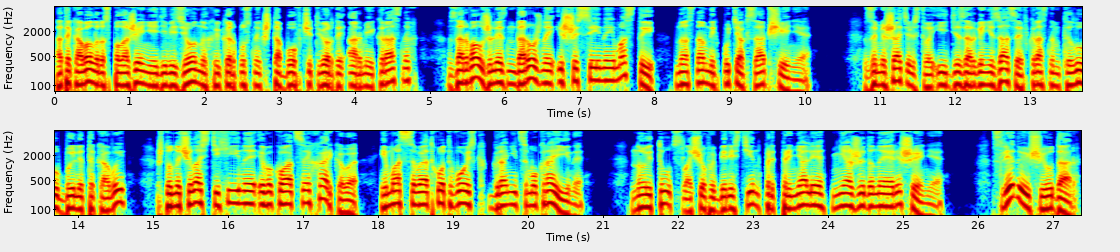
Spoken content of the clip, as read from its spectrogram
атаковал расположение дивизионных и корпусных штабов 4-й армии Красных, взорвал железнодорожные и шоссейные мосты на основных путях сообщения. Замешательство и дезорганизация в Красном тылу были таковы, что началась стихийная эвакуация Харькова и массовый отход войск к границам Украины – но и тут Слащев и Берестин предприняли неожиданное решение. Следующий удар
